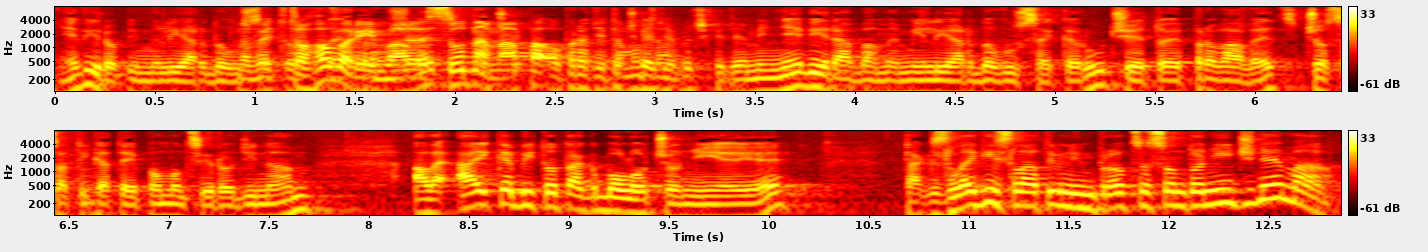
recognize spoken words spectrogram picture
nevyrobí miliardovú no, sekeru. To hovorím, že vec. súdna mapa oproti tomu... Počkajte, počkajte, my nevyrábame miliardovú sekeru, čiže to je prvá vec, čo sa týka tej pomoci rodinám. Ale aj keby to tak bolo, čo nie je, tak s legislatívnym procesom to nič nemá.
